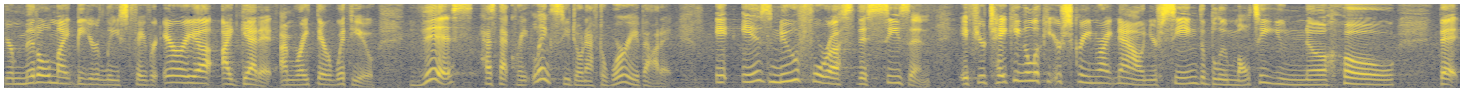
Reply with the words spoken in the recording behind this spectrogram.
Your middle might be your least favorite area. I get it. I'm right there with you. This has that great length so you don't have to worry about it. It is new for us this season. If you're taking a look at your screen right now and you're seeing the blue multi, you know that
